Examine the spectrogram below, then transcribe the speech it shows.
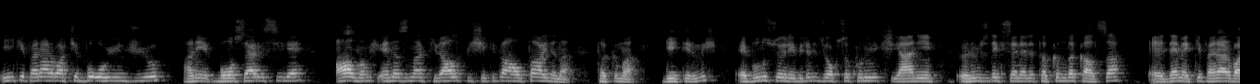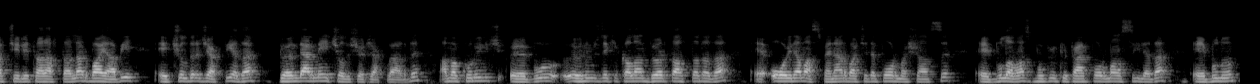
İyi ki Fenerbahçe bu oyuncuyu hani bonservisiyle almamış. En azından kiralık bir şekilde 6 aylığına takıma getirmiş. E, bunu söyleyebiliriz. Yoksa Kurunic yani önümüzdeki senede takımda kalsa e, demek ki Fenerbahçeli taraftarlar bayağı bir e, çıldıracaktı ya da göndermeye çalışacaklardı. Ama Kurunic e, bu önümüzdeki kalan 4 haftada da e, oynamaz. Fenerbahçe'de forma şansı e, bulamaz. Bugünkü performansıyla da e, bunu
